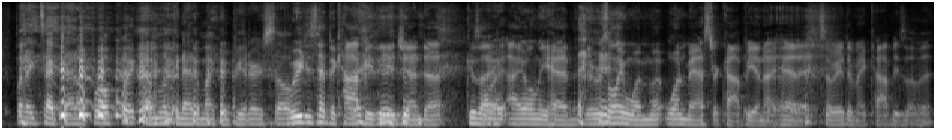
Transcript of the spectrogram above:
but I typed that up real quick. I'm looking at it on my computer, so We just had to copy the agenda because Right. I, I only had there was only one one master copy and I had it, so we had to make copies of it.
